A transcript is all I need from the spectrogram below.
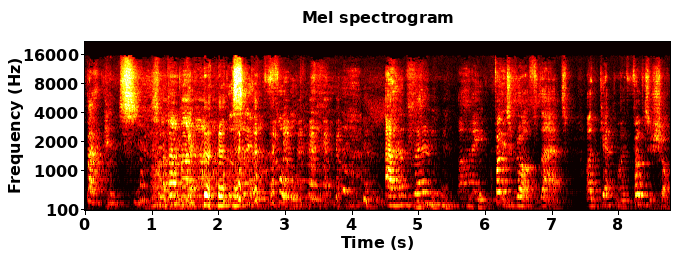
backwards so the sail full. And then I photograph that and get my Photoshop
